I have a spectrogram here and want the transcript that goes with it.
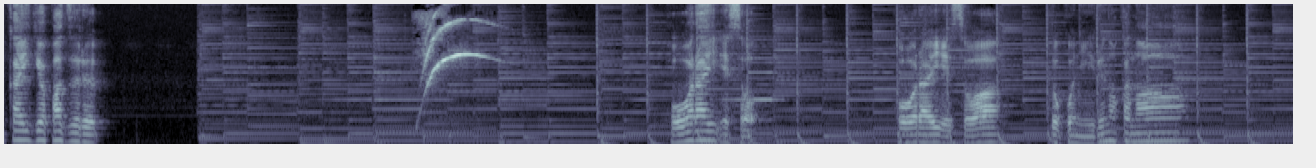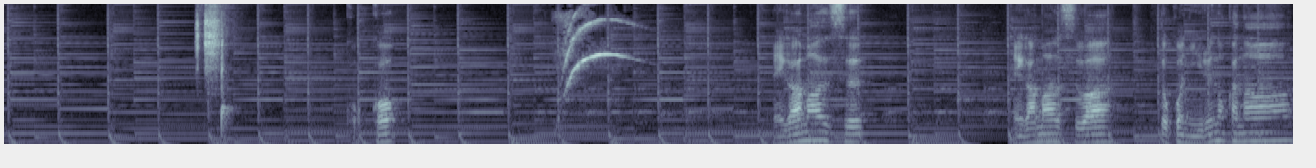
海魚パズル。蓬莱エソ。蓬莱エソはどこにいるのかな？ここ。メガマウス。メガマウスはどこにいるのかな？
